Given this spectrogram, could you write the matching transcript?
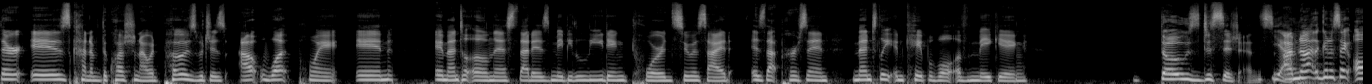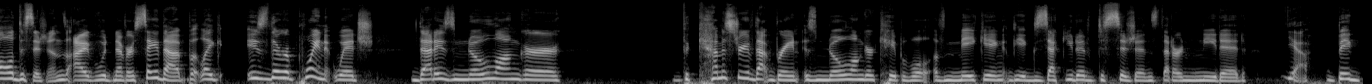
there is kind of the question I would pose, which is at what point in a mental illness that is maybe leading towards suicide is that person mentally incapable of making those decisions. Yeah. I'm not going to say all decisions. I would never say that, but like is there a point at which that is no longer the chemistry of that brain is no longer capable of making the executive decisions that are needed yeah, big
